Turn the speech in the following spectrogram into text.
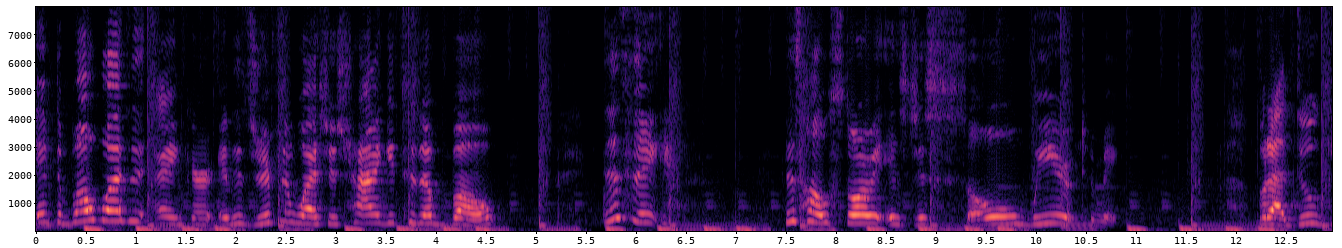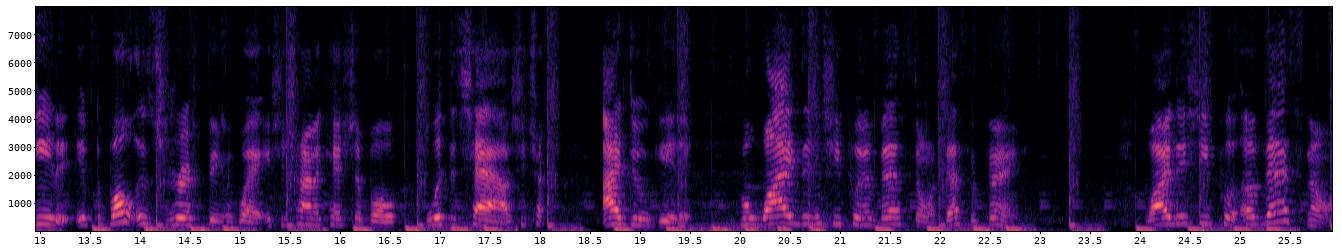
if the boat wasn't anchored and it's drifting away, she's trying to get to the boat. This thing, this whole story is just so weird to me. But I do get it. If the boat is drifting away and she's trying to catch the boat with the child, she try. I do get it. But why didn't she put a vest on? That's the thing. Why did she put a vest on?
